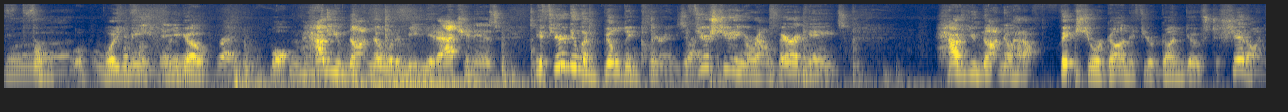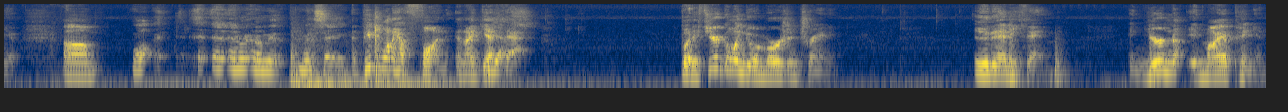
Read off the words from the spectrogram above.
For What? what do you mean? what And you go, mean? right? well, Mhm. how do you not know what immediate action is? If you're doing building clearings, if Right. you're shooting around barricades, how do you not know how to fix your gun if your gun goes to shit on you? Um, Well, and, and, and I'm gonna- I'm going to say and people want to have fun, and I get yes. that. But if you're going to immersion training in anything, and you're not, in my opinion,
